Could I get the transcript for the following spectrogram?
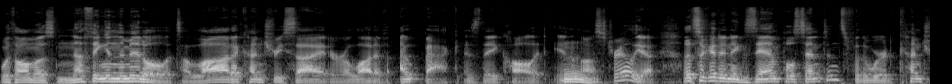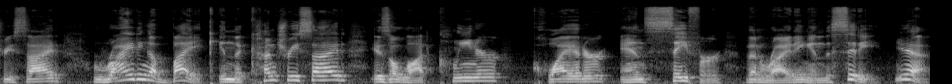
with almost nothing in the middle. It's a lot of countryside or a lot of outback, as they call it in hmm. Australia. Let's look at an example sentence for the word countryside. Riding a bike in the countryside is a lot cleaner, quieter, and safer than riding in the city. Yeah,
